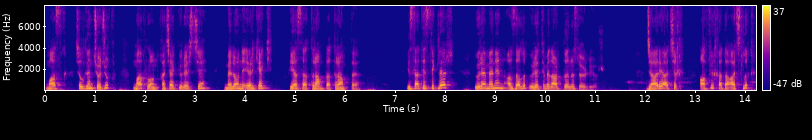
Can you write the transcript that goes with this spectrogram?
Musk çılgın çocuk, Macron kaçak güreşçi, Meloni erkek, piyasa Trump'ta Trump'tı. İstatistikler üremenin azalıp üretimin arttığını söylüyor. Cari açık, Afrika'da açlık,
